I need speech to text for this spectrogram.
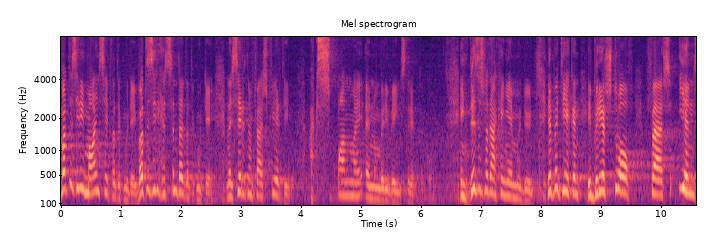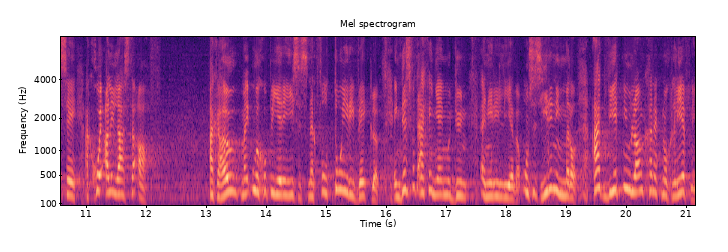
wat is hierdie mindset wat ek moet hê? Wat is hierdie gesindheid wat ek moet hê? En hy sê dit in vers 14. Ek span my in om by die wenstreep te kom. En dit is wat ek en jy moet doen. Dit beteken Hebreërs 12 vers 1 sê ek gooi al die laste af. Ek hou my oog op die Here Jesus en ek voltooi hierdie wedloop. En dis wat ek en jy moet doen in hierdie lewe. Ons is hier in die middel. Ek weet nie hoe lank gaan ek nog leef nie,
